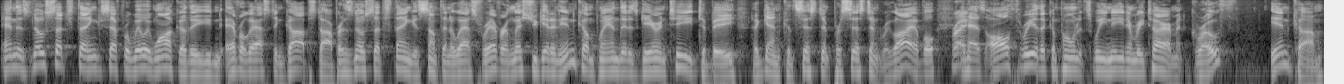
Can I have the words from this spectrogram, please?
And there's no such thing, except for Willy Wonka, the everlasting gobstopper. There's no such thing as something that lasts forever unless you get an income plan that is guaranteed to be, again, consistent, persistent, reliable, Right. and has all three of the components we need in retirement growth, income,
